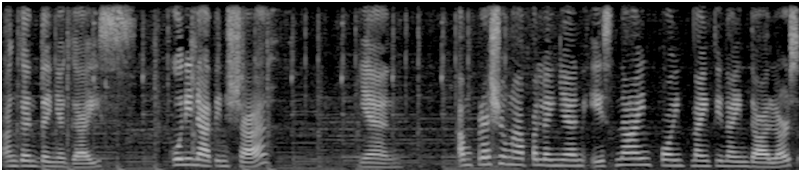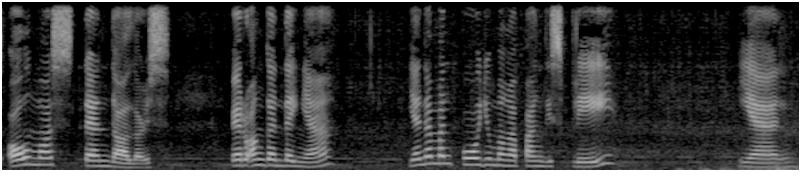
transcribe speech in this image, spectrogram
Ang ganda niya, guys. Kunin natin siya. Yan. Ang presyo nga pala niyan is $9.99, almost $10. Pero ang ganda niya, yan naman po yung mga pang-display. Yan.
